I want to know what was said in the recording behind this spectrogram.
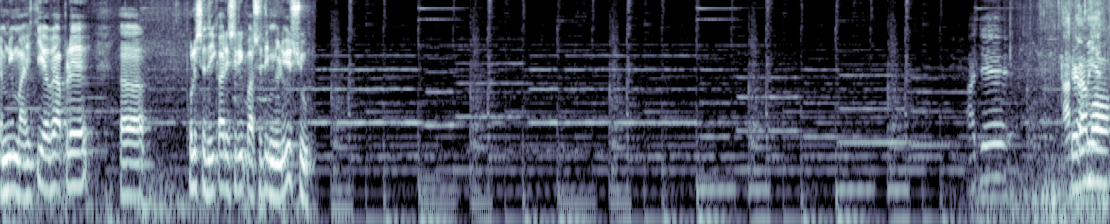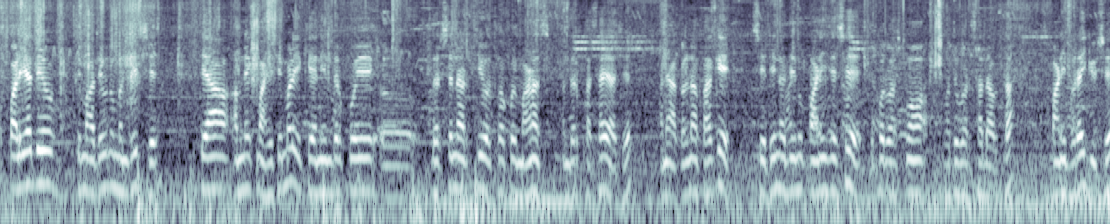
એમની માહિતી હવે આપણે પોલીસ અધિકારી શ્રી પાસેથી મેળવીશું. આજે ખેડામાં પાળિયાદેવ જે મહાદેવનું મંદિર છે. ત્યાં અમને એક માહિતી મળી કે એની અંદર કોઈ દર્શનાર્થીઓ અથવા કોઈ માણસ અંદર ફસાયા છે અને આગળના ભાગે શેઢી નદીનું પાણી જે છે, ઉપરવાસમાં વધુ વરસાદ આવતા પાણી ભરાઈ ગયું છે,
